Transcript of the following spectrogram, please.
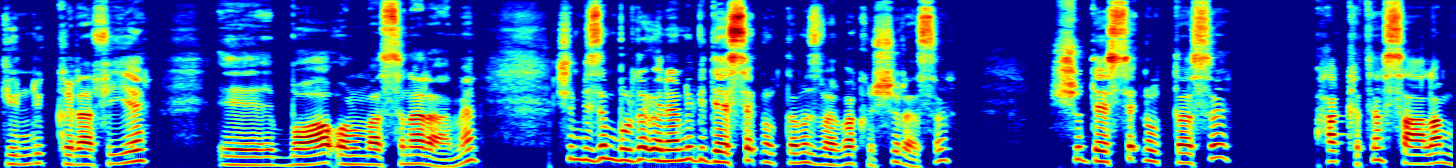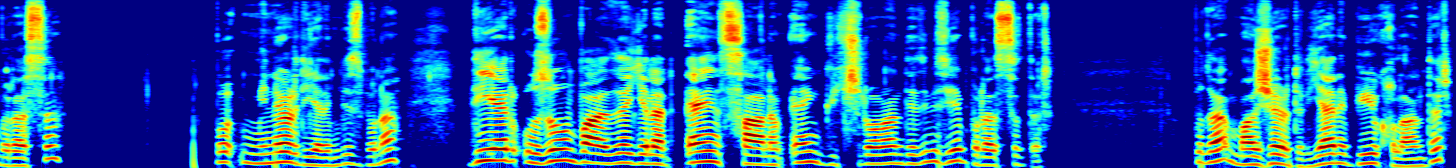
Günlük grafiği e, boğa olmasına rağmen. Şimdi bizim burada önemli bir destek noktamız var. Bakın şurası. Şu destek noktası hakikaten sağlam burası. Bu minör diyelim biz buna. Diğer uzun vadede gelen en sağlam, en güçlü olan dediğimiz yer burasıdır. Bu da majördür. Yani büyük olandır.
